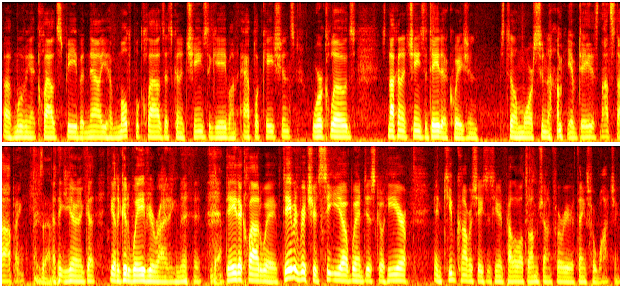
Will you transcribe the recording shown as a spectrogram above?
of moving at cloud speed, but now you have multiple clouds that's going to change the game on applications, workloads. It's not going to change the data equation. Still more tsunami of data, it's not stopping. Exactly. I think you got, you got a good wave you're riding. The Yeah. Data cloud wave. David Richards, CEO of WAN Disco here in CUBE Conversations here in Palo Alto. I'm John Furrier, thanks for watching.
